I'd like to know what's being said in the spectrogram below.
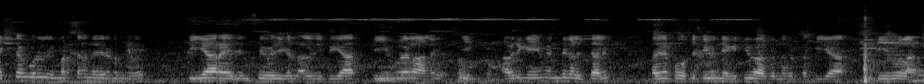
ഏറ്റവും കൂടുതൽ വിമർശനം നേരിടുന്നത് പി ആർ ഏജൻസി വഴികൾ അല്ലെങ്കിൽ പി ആർ ടീമുകളാണ് ഈ അവർ ഗെയിം എന്ത് കളിച്ചാലും അതിനെ പോസിറ്റീവും നെഗറ്റീവും ആക്കുന്ന ഇവിടുത്തെ പി ആർ ടീമുകളാണ്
